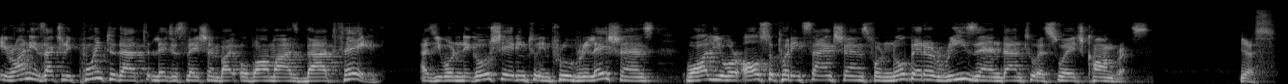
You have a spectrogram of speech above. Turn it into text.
Iranians actually point to that legislation by Obama as bad faith as you were negotiating to improve relations while you were also putting sanctions for no better reason than to assuage Congress. Yes,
